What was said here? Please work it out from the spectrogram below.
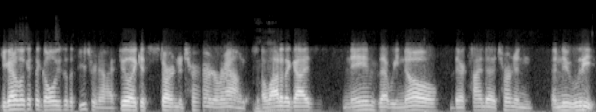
you got to look at the goalies of the future now. I feel like it's starting to turn around. Mm-hmm. A lot of the guys' names that we know, they're kind of turning a new leaf.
